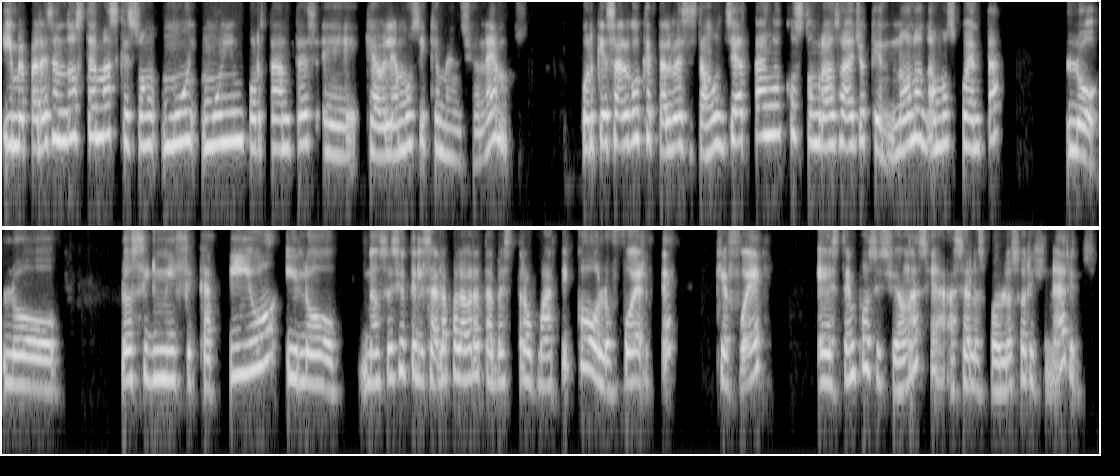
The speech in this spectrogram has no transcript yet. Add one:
Y me parecen dos temas que son muy, muy importantes eh, que hablemos y que mencionemos, porque es algo que tal vez estamos ya tan acostumbrados a ello que no nos damos cuenta lo, lo, lo significativo y lo, no sé si utilizar la palabra tal vez traumático o lo fuerte que fue esta imposición hacia, hacia los pueblos originarios.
